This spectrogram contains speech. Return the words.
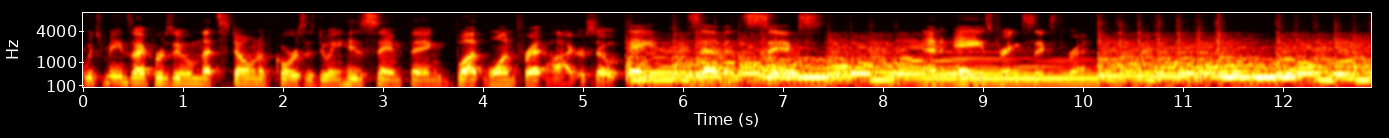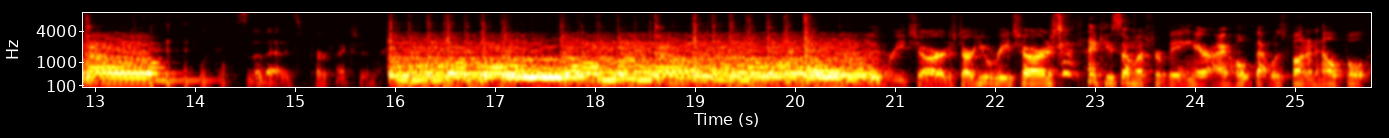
Which means I presume that Stone, of course, is doing his same thing, but one fret higher. So 8, 7, 6, and A string 6th fret. Listen to that, it's perfection. I'm recharged. Are you recharged? Thank you so much for being here. I hope that was fun and helpful.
